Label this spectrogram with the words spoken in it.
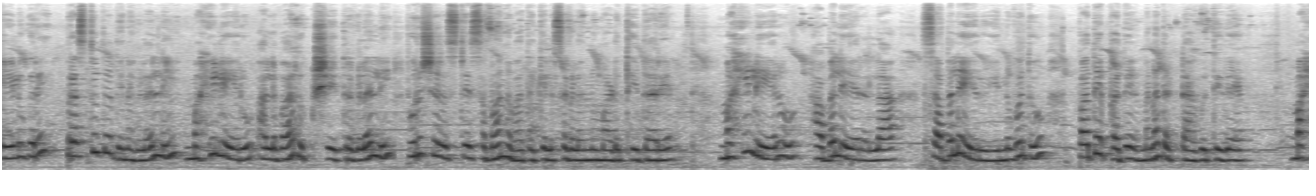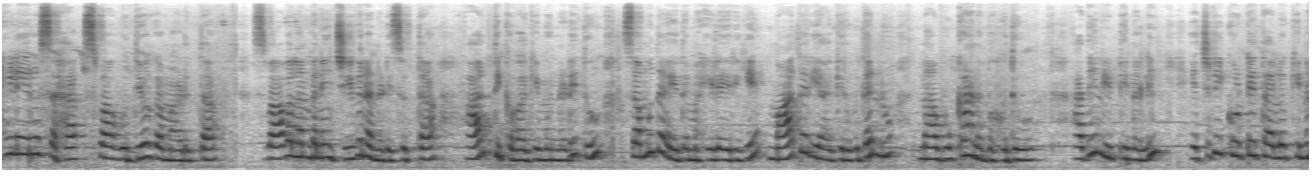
ಕೇಳುಗರೆ, ಪ್ರಸ್ತುತ ದಿನಗಳಲ್ಲಿ ಮಹಿಳೆಯರು ಹಲವಾರು ಕ್ಷೇತ್ರಗಳಲ್ಲಿ ಪುರುಷರಷ್ಟೇ ಸಮಾನವಾದ ಕೆಲಸಗಳನ್ನು ಮಾಡುತ್ತಿದ್ದಾರೆ. ಮಹಿಳೆಯರು ಹಬಲೆಯರಲ್ಲ, ಸಬಲೆಯರು ಎನ್ನುವುದು ಪದೇ ಪದೇ ಮನದಟ್ಟಾಗುತ್ತಿದೆ. ಮಹಿಳೆಯರು ಸಹ ಸ್ವ ಉದ್ಯೋಗ ಮಾಡುತ್ತಾ, ಸ್ವಾವಲಂಬನೆ ಜೀವನ ನಡೆಸುತ್ತಾ, ಆರ್ಥಿಕವಾಗಿ ಮುನ್ನಡೆದು ಸಮುದಾಯದ ಮಹಿಳೆಯರಿಗೆ ಮಾದರಿಯಾಗಿರುವುದನ್ನು ನಾವು ಕಾಣಬಹುದು. ಅದೇ ನಿಟ್ಟಿನಲ್ಲಿ ಎಚ್ ಡಿ ಕೋಟೆ ತಾಲೂಕಿನ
